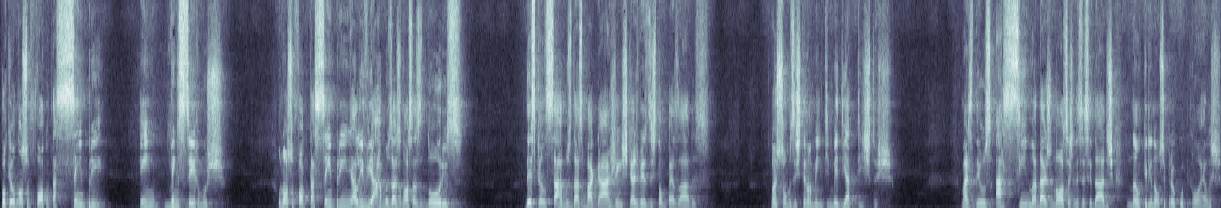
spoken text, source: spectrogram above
Porque o nosso foco está sempre em vencermos. O nosso foco está sempre em aliviarmos as nossas dores descansarmos das bagagens que às vezes estão pesadas. Nós somos extremamente imediatistas. Mas Deus, acima das nossas necessidades, não que Ele não se preocupe com elas,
